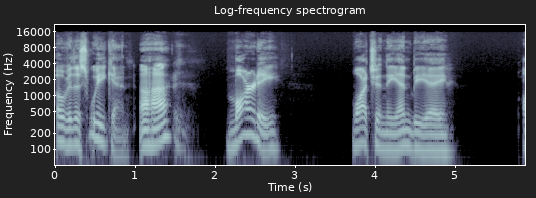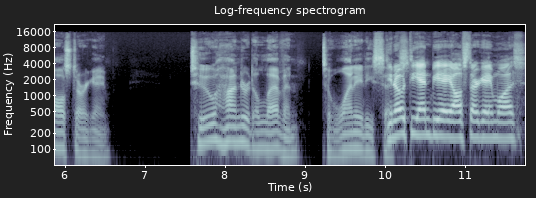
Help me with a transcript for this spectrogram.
over this weekend, Uh huh. Marty watching the NBA All Star game, two hundred eleven to one eighty six. You know what the NBA All Star game was?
